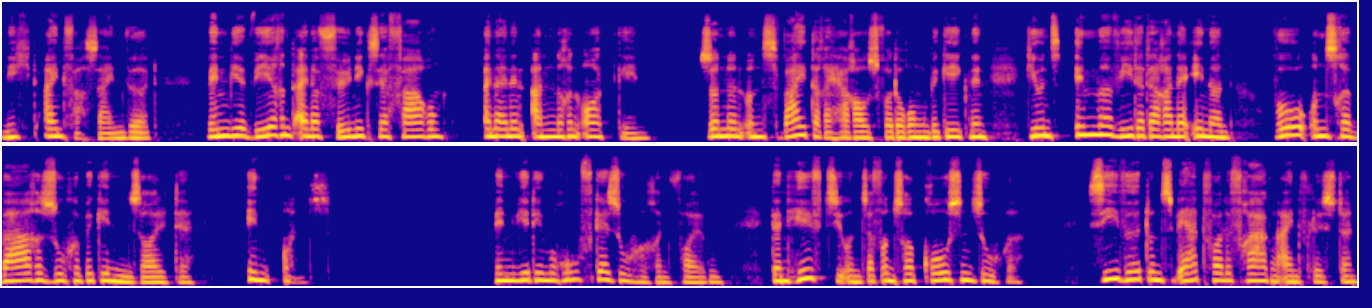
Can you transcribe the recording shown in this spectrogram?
nicht einfach sein wird, wenn wir während einer Phönix-Erfahrung an einen anderen Ort gehen, sondern uns weitere Herausforderungen begegnen, die uns immer wieder daran erinnern, wo unsere wahre Suche beginnen sollte, in uns. Wenn wir dem Ruf der Sucherin folgen, dann hilft sie uns auf unserer großen Suche. Sie wird uns wertvolle Fragen einflüstern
